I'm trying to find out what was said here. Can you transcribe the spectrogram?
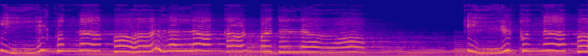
കേൾക്കുന്ന പോലല്ല കാൺമതല്ല. കേൾക്കുന്ന പോ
